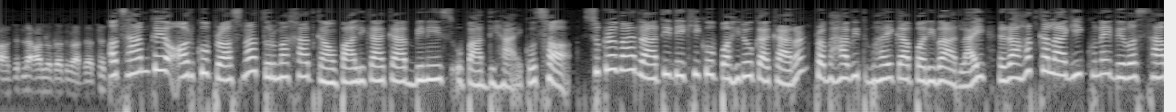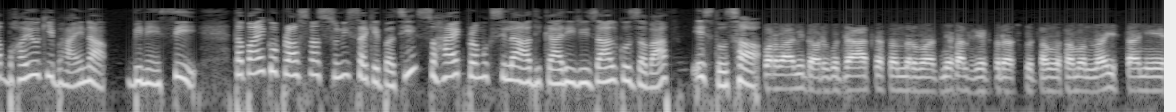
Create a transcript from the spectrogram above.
हजुरलाई अनुरोध गर्दछु। अछामकै अर्को प्रश्न तुर्माखात गाउँपालिकाका विनेश उपाध्यायको छ। शुक्रबार रातिदेखिको पहिरोका कारण प्रभावित भएका परिवारलाई राहतका लागि कुनै व्यवस्था भयो कि भएन? विनेशी तपाईँको प्रश्न सुनिसकेपछि सहायक प्रमुख जिल्ला अधिकारी रिजालको जवाफ यस्तो छ। प्रभावितहरूको राहतका सन्दर्भमा नेपाल रेड क्रसको सँग समन्वय स्थानीय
